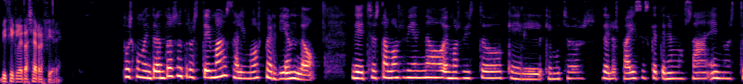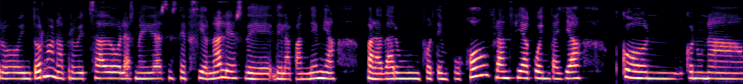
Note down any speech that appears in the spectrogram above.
bicicleta se refiere? Pues como en tantos otros temas salimos perdiendo. De hecho, estamos viendo, hemos visto que, muchos de los países que tenemos en nuestro entorno han aprovechado las medidas excepcionales de, la pandemia para dar un fuerte empujón. Francia cuenta ya con, una,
